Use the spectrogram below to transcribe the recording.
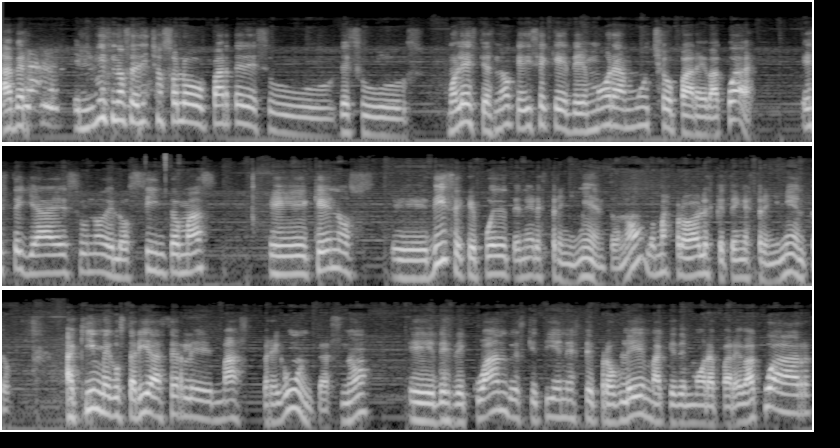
a ver, Luis nos ha dicho solo parte de, su, de sus molestias, ¿no? Que dice que demora mucho para evacuar. Este ya es uno de los síntomas que nos dice que puede tener estreñimiento, ¿no? Lo más probable es que tenga estreñimiento. Aquí me gustaría hacerle más preguntas, ¿no? Eh, desde cuándo es que tiene este problema que demora para evacuar,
